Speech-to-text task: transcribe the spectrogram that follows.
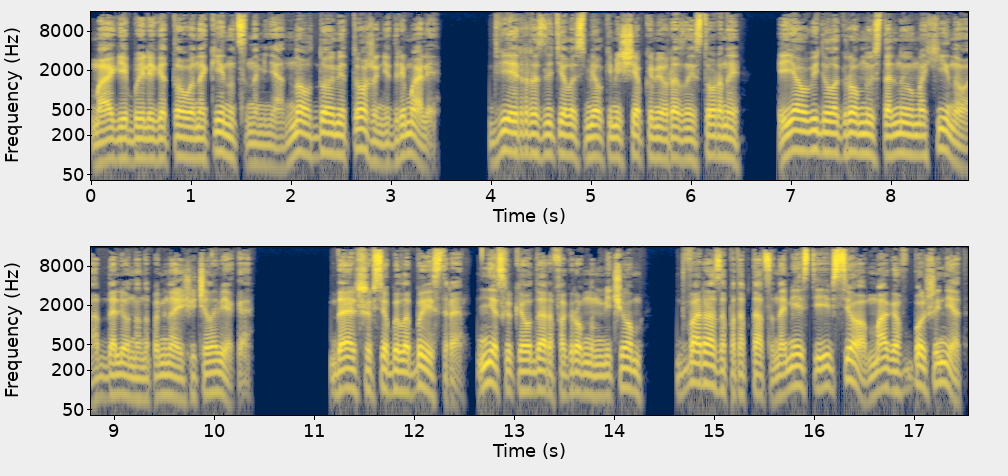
Маги были готовы накинуться на меня, но в доме тоже не дремали. Дверь разлетелась мелкими щепками в разные стороны, и я увидел огромную стальную махину, отдаленно напоминающую человека. Дальше все было быстро. Несколько ударов огромным мечом, два раза потоптаться на месте, и все, магов больше нет.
